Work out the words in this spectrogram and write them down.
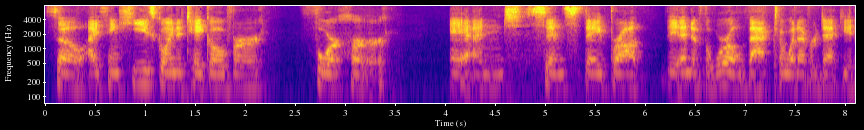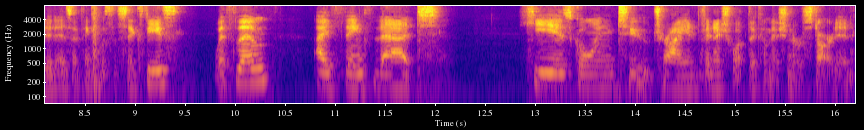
So I think he's going to take over for her. And since they brought the end of the world back to whatever decade it is, I think it was the 60s with them, I think that he is going to try and finish what the commissioner started.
